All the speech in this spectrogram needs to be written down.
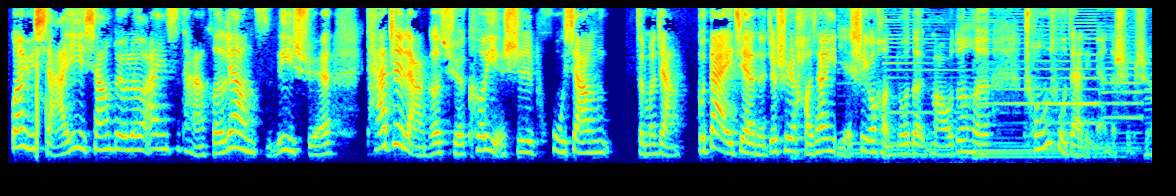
关于狭义相对论，爱因斯坦和量子力学，它这两个学科也是互相。怎么讲不待见的，就是好像也是有很多的矛盾和冲突在里面的，是不是？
